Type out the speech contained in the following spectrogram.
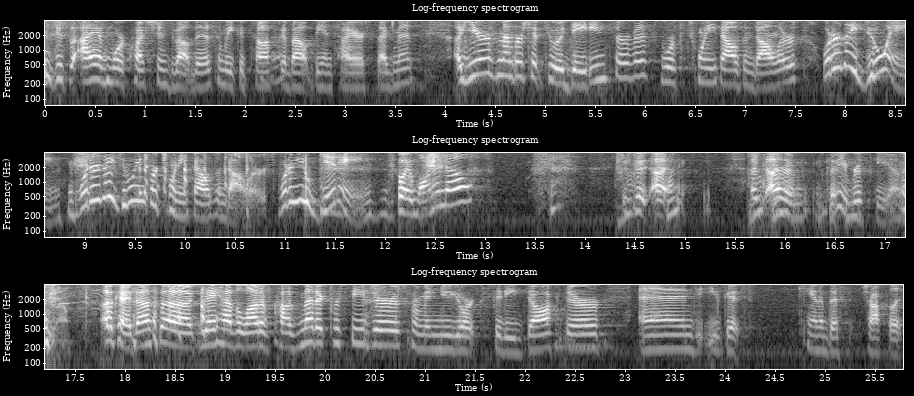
just I have more questions about this, and we could talk about the entire segment. A year's membership to a dating service worth twenty thousand dollars. What are they doing? What are they doing for twenty thousand dollars? What are you getting? Do I want to know? Is it? Uh, Twenty- I, I don't, could be risky. I don't know. Okay, that's uh, they have a lot of cosmetic procedures from a New York City doctor, and you get cannabis chocolate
